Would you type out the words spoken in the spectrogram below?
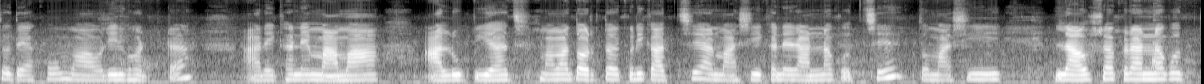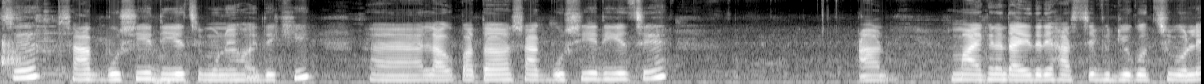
তো দেখো মামাবাড়ির ঘরটা। আর এখানে মামা আলু, পেঁয়াজ, মামা তরকারি কাটছে। আর মাসি এখানে রান্না করছে। তো মাসি লাউ শাক রান্না করছে। শাক বসিয়ে দিয়েছে মনে হয় দেখি। লাউ পাতা, শাক বসিয়ে দিয়েছে। আর মা এখানে দাঁড়িয়ে দাঁড়িয়ে হাসছে, ভিডিও করছি বলে।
